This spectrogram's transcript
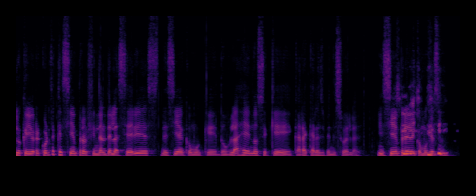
Lo que yo recuerdo es que siempre al final de las series decían como que doblaje no sé qué, Caracas, Venezuela. Y siempre Sí. como que eso.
